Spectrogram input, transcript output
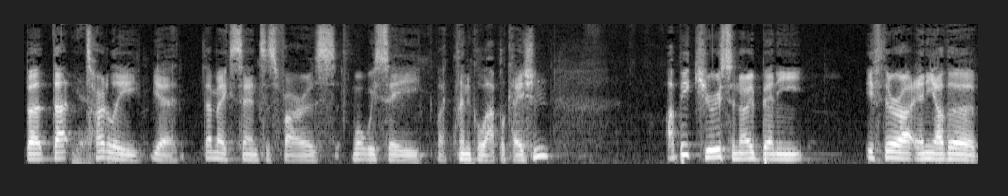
But that yeah. totally, yeah, that makes sense as far as what we see like clinical application. I'd be curious to know, Benny, if there are any other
